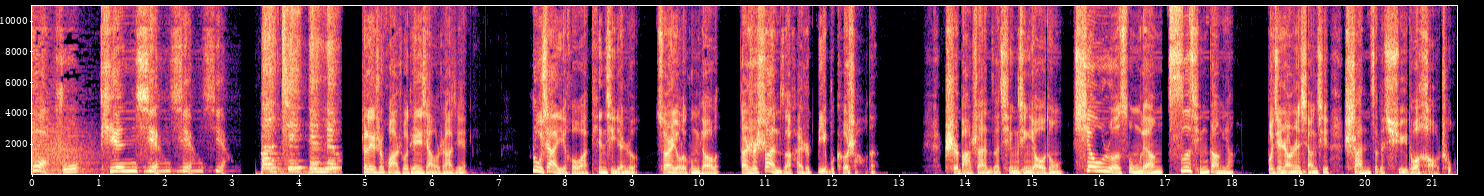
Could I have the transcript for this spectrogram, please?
话说天下，下下八七点六，这里是话说天下，我是阿杰。入夏以后啊，天气炎热，虽然有了空调了，但是扇子还是必不可少的。持把扇子轻轻摇动，消热送凉，思情荡漾，不禁让人想起扇子的许多好处。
